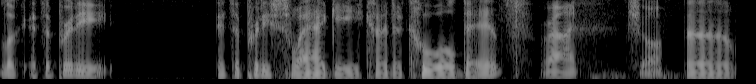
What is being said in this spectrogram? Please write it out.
look, it's a pretty, it's a pretty swaggy kind of cool dance. right, sure. Um,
